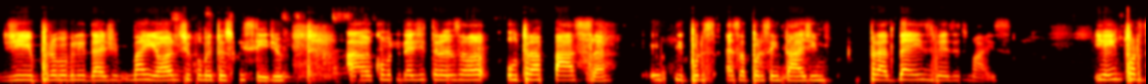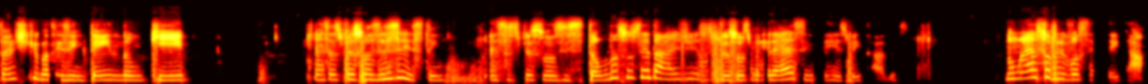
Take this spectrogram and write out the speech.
de probabilidade maior de cometer suicídio. A comunidade trans, ela ultrapassa esse essa porcentagem para 10 vezes mais. E é importante que vocês entendam que essas pessoas existem. Essas pessoas estão na sociedade, essas pessoas merecem ser respeitadas. Não é sobre você aceitar.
